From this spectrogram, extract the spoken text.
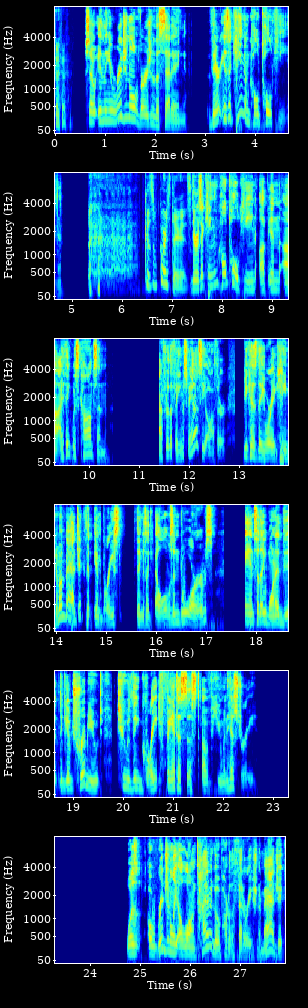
so, in the original version of the setting, there is a kingdom called Tolkeen. Because of course there is. There's a kingdom called Tolkeen up in, uh, I think, Wisconsin, after the famous fantasy author, because they were a kingdom of magic that embraced things like elves and dwarves and so they wanted to, give tribute to the great fantasist of human history. Was originally a long time ago part of the Federation of Magic,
